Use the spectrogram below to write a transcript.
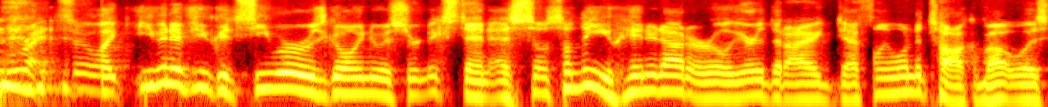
right. So like even if you could see where it was going to a certain extent, as so something you hinted out earlier that I definitely want to talk about was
